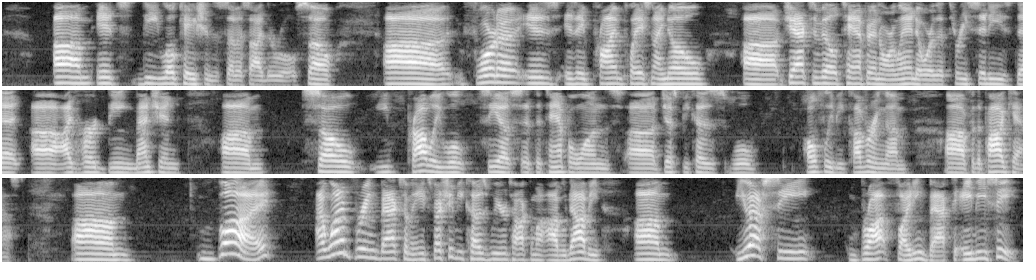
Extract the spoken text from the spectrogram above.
Um, it's the locations that set aside the rules. So, uh, Florida is is a prime place, and I know uh, Jacksonville, Tampa, and Orlando are the three cities that uh, I've heard being mentioned. Um, so you probably will see us at the Tampa ones uh, just because we'll hopefully be covering them uh, for the podcast. Um, but I want to bring back something, especially because we were talking about Abu Dhabi. Um, UFC brought fighting back to ABC.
